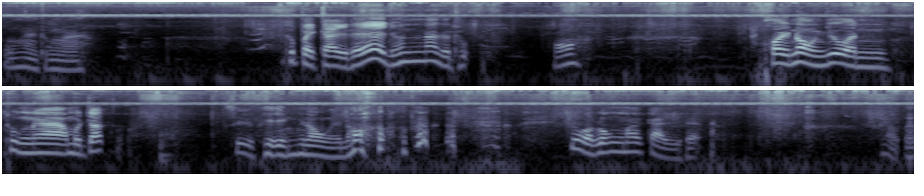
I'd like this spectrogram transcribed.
ทุ่งไห้ทุ่งนาคือไปไกลแท้จนน่าจะทุกอ๋อคอยน้องยวนทุ่งนาหมดจักซื้อเพลงพี่น้องเลยเนาะชั่วลงมาไก่แท้เอาไป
